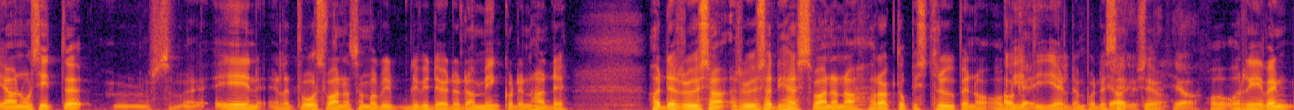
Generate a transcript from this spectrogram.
jag har nog sett eh, en eller två svanar som har bli- blivit dödade av mink och den hade, hade rusat, rusat de här svanarna rakt upp i strupen och, och Okej. bitit ihjäl den på det Ja, sättet. det, ja. Och, och reven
